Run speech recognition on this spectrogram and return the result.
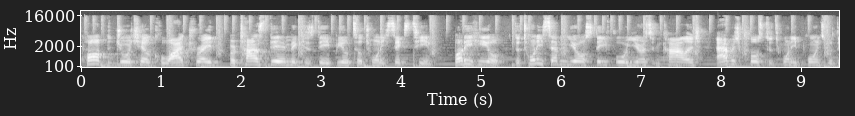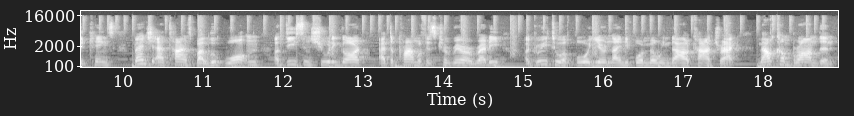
part of the George Hill Kawhi trade. Bertans didn't make his debut till 2016. Buddy Hield, the 27-year-old stayed four years in college, averaged close to 20 points with the Kings, benched at times by Luke Walton, a decent shooting guard at the prime of his career already, agreed to a four-year $94 million contract. Malcolm Brogdon,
